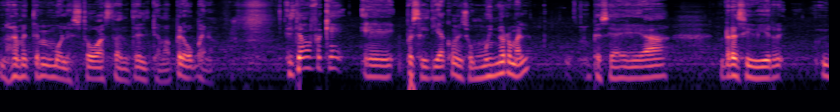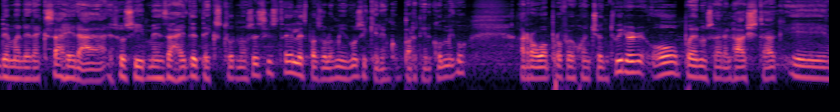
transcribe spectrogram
realmente me molestó bastante el tema. Pero bueno, el tema fue que eh, pues el día comenzó muy normal. Empecé a recibir de manera exagerada, eso sí, mensajes de texto. No sé si a ustedes les pasó lo mismo, si quieren compartir conmigo, arroba profe Juancho en Twitter o pueden usar el hashtag, eh,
